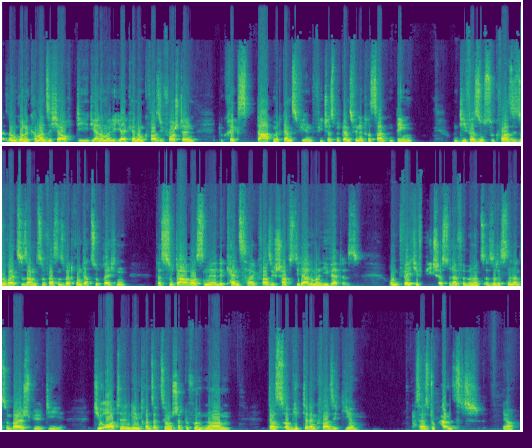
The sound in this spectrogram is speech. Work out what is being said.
also im Grunde kann man sich ja auch die, die Anomalieerkennung quasi vorstellen. Du kriegst Daten mit ganz vielen Features, mit ganz vielen interessanten Dingen und die versuchst du quasi so weit zusammenzufassen, so weit runterzubrechen, dass du daraus eine, eine Kennzahl quasi schaffst, die der Anomaliewert ist und welche Features du dafür benutzt. Also das sind dann zum Beispiel die, die Orte, in denen Transaktionen stattgefunden haben. Das obliegt ja dann quasi dir. Das heißt, du kannst, ja?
